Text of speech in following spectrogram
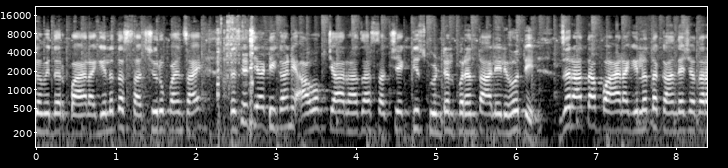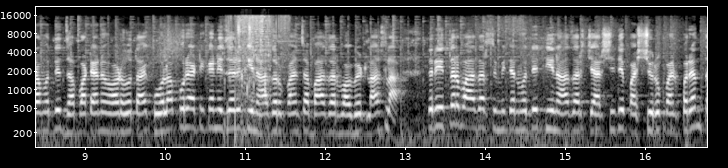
कमी दर पाहायला गेलं तर सातशे रुपयांचा आहे. तसेच या ठिकाणी आवक चार हजार सातशे एकतीस क्विंटलपर्यंत आलेली होते. जर आता पाहायला गेलं तर कांद्याच्या दरामध्ये झपाट्याने वाढ होत आहे. कोल्हापूर या ठिकाणी जरी तीन हजार रुपयांचा बाजारभाव भेटला असला तर इतर बाजार समित्यांमध्ये तीन हजार चारशे ते पाचशे रुपयांपर्यंत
